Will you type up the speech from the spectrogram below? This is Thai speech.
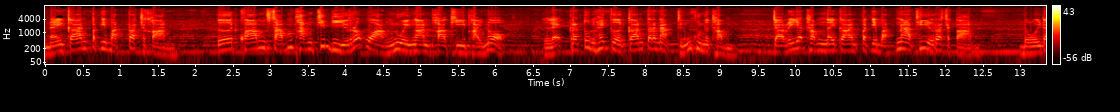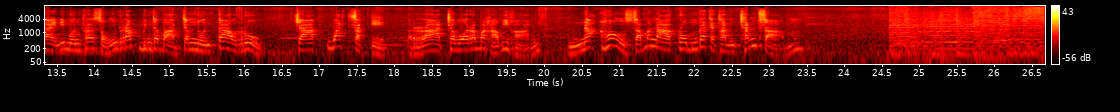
ในการปฏิบัติราชการ เกิดความสัมพันธ์ที่ดีระหว่างหน่วยงานภาคีภายนอก และกระตุ้นให้เกิดการตระหนักถึงคุณธรรม จริยธรรมในการปฏิบัติหน้าที่ราชการ โดยได้นิมนต์พระสงฆ์รับบิณฑบาตจำนวน 9 รูป จากวัดสเกต ราชวรมหาวิหาร ณห้องสัมมนากรมราชทัณฑ์ชั้นสาม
